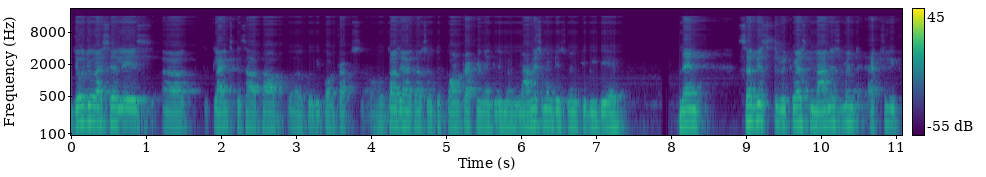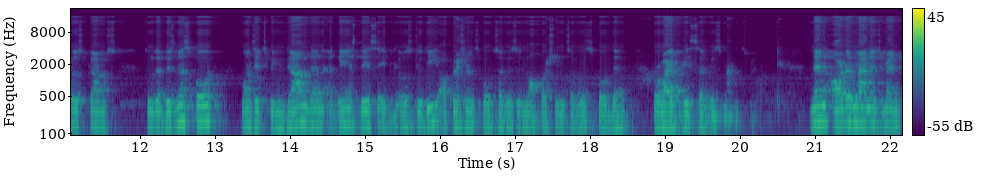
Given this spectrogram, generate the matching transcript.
जो जो एस एल एज क्लाइंट्स के साथ आप uh, कोई भी कॉन्ट्रैक्ट होता जाएगा so the contract and agreement management is going to be there then service request management actually first comes through the business port once it's been done then against this it goes to the operational support service and operational service port then provide this service management then order management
